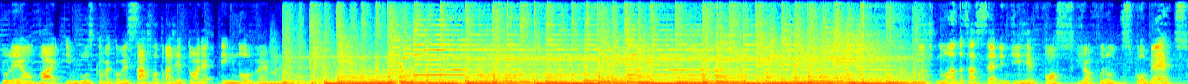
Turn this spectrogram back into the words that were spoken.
que o Leão vai em busca, vai começar sua trajetória em novembro. Continuando essa série de reforços que já foram descobertos,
